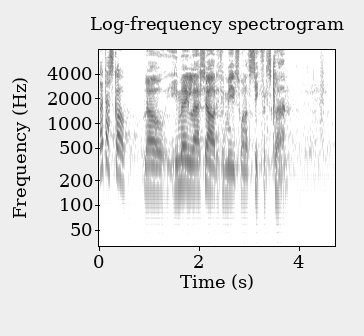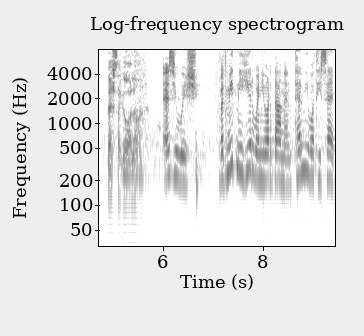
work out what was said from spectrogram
Let us go. No, he may lash out if he meets one of Sigfred's clan. Best I go alone. As you wish. But meet me here when you are done and tell me what he said.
